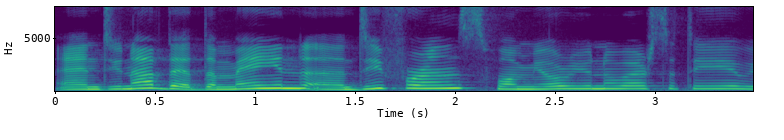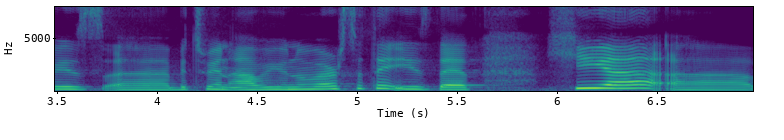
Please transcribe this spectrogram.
and you know that the main uh, difference from your university with uh, between our university is that here uh,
